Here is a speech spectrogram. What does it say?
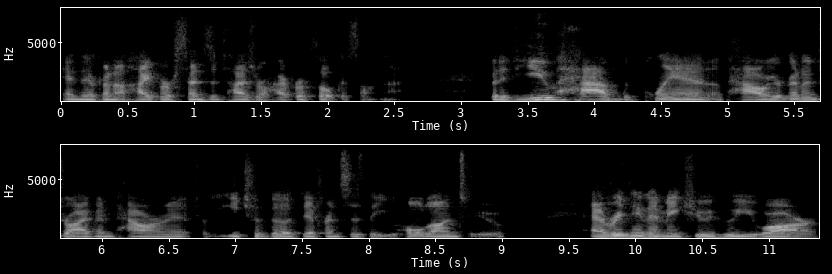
and they're going to hypersensitize or hyper focus on that. But if you have the plan of how you're going to drive empowerment for each of those differences that you hold on to, everything that makes you who you are,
